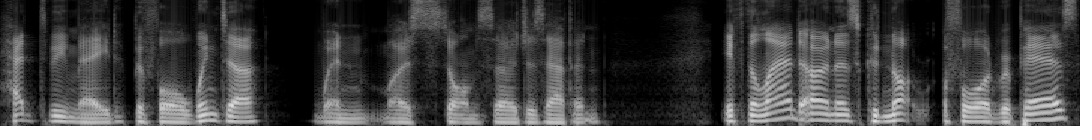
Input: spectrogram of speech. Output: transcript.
had to be made before winter when most storm surges happen. If the landowners could not afford repairs,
